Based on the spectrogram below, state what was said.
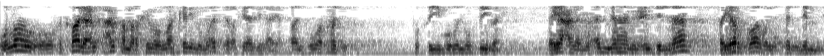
والله وقد قال علقمة رحمه الله كلمة مؤثرة في هذه الآية. قال هو الرجل تصيبه المصيبة فيعلم أنها من عند الله فيرضى ويسلم.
